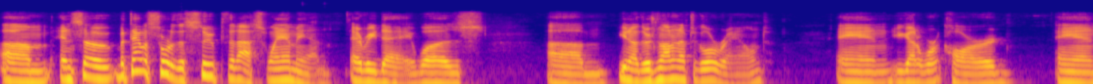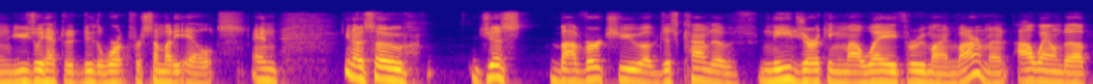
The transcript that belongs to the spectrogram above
Um, and so, but that was sort of the soup that I swam in every day was um, you know, there's not enough to go around, and you got to work hard, and usually have to do the work for somebody else. And, you know, so just by virtue of just kind of knee jerking my way through my environment, I wound up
